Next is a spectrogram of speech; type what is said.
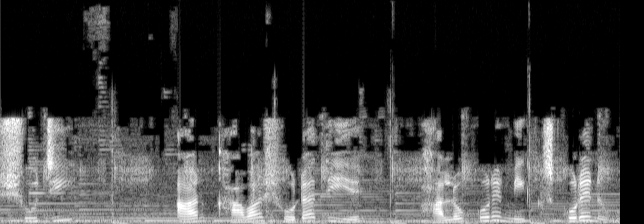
সুজি আর খাওয়া সোডা দিয়ে ভালো করে মিক্স করে নেব।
